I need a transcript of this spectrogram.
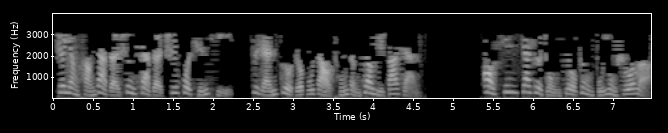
这样庞大的剩下的吃货群体，自然就得不到同等教育发展。澳新加这种就更不用说了。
